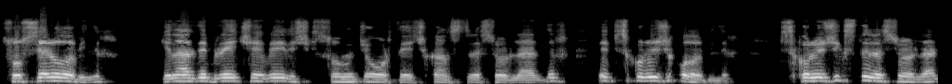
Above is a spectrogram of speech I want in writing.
Sosyal olabilir. Genelde birey çevre ilişkisi sonucu ortaya çıkan stresörlerdir ve psikolojik olabilir. Psikolojik stresörler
